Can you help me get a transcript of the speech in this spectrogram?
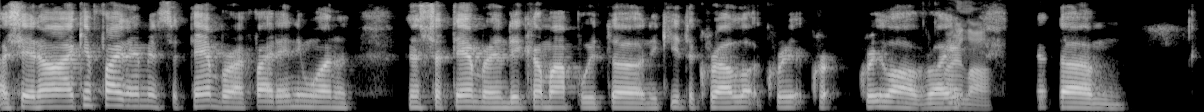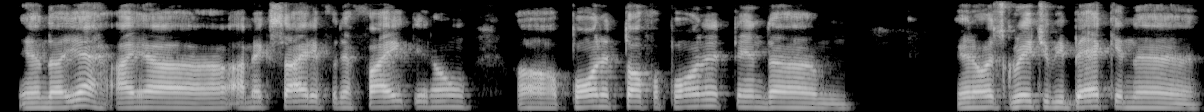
I said, no, I can fight him in September. I fight anyone in September, and they come up with uh, Nikita Krylov, Krylov right? Krylov. And, um, and uh, yeah, I uh, I'm excited for the fight. You know, opponent, tough opponent, and um, you know it's great to be back in the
